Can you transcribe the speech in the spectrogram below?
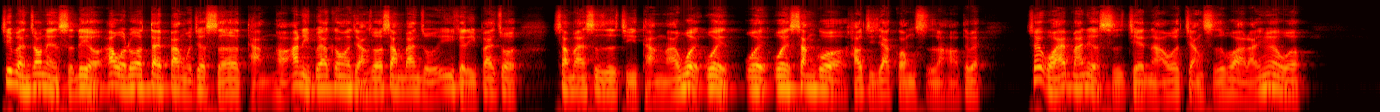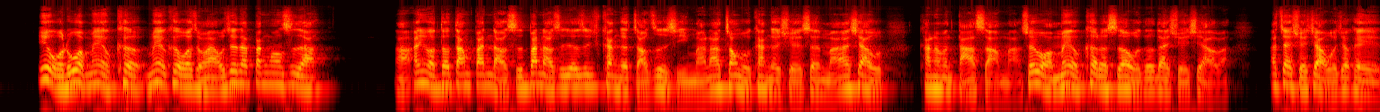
基本重点十六啊，我如果带班我就十二堂哈啊，你不要跟我讲说上班族一个礼拜做上班四十几堂啊，我也我也我也我也上过好几家公司了哈，对不对？所以我还蛮有时间呐，我讲实话了，因为我因为我如果没有课没有课我怎么办？我就在办公室啊啊，因为我都当班导师，班导师就是去看个早自习嘛，那中午看个学生嘛，那下午看他们打扫嘛，所以我没有课的时候我都在学校吧。那在学校我就可以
